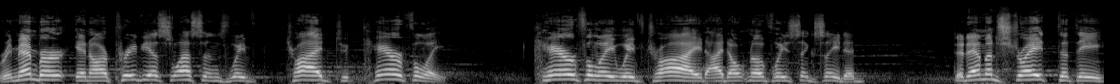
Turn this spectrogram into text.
Remember, in our previous lessons, we've tried to carefully, carefully, we've tried, I don't know if we succeeded, to demonstrate that the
